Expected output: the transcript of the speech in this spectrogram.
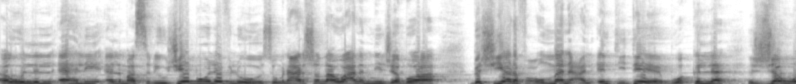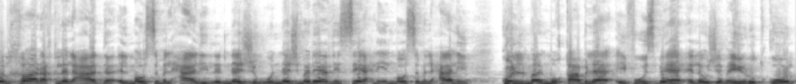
أو للأهلي المصري وجابوا الفلوس وما نعرفش الله أعلم منين جابوها باش يرفعوا منع الانتداب وكل الجو الخارق للعادة. الموسم الحالي للنجم والنجم الرياضي الساحلي الموسم الحالي كل ما المقابلة يفوز بها إلا وجماهيره تقول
